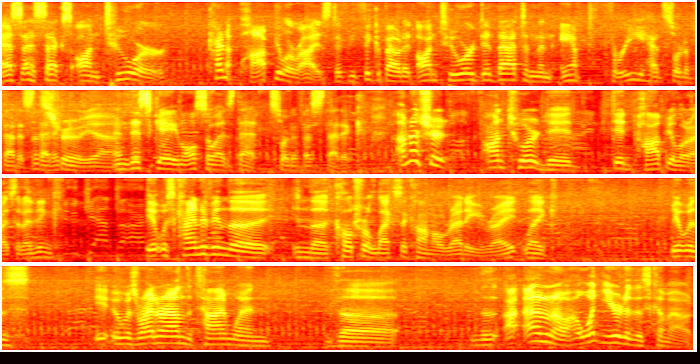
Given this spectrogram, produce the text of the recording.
SSX on tour kind of popularized. If you think about it, on tour did that, and then Amped Three had sort of that aesthetic. That's true, yeah. And this game also has that sort of aesthetic. I'm not sure on tour did did popularize it. I think it was kind of in the in the cultural lexicon already, right? Like it was it, it was right around the time when the the I, I don't know what year did this come out?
